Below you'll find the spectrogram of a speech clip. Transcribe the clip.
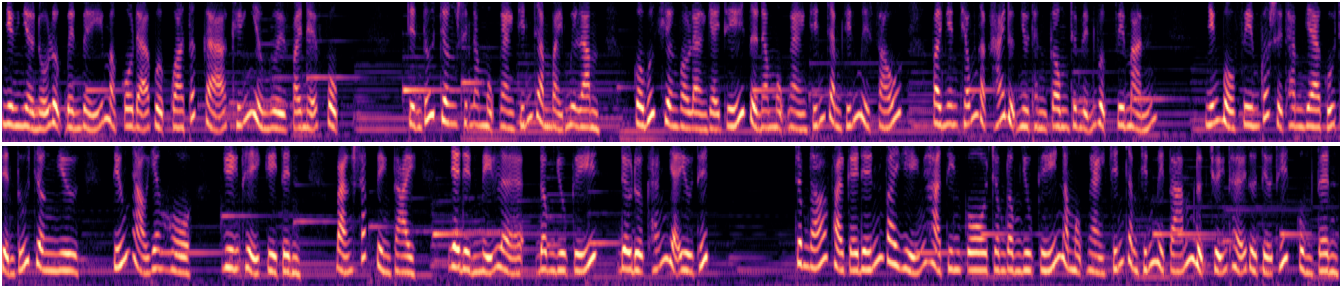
nhưng nhờ nỗ lực bền bỉ mà cô đã vượt qua tất cả khiến nhiều người phải nể phục. Trịnh Tú Trân sinh năm 1975, cô bước chân vào làng giải trí từ năm 1996 và nhanh chóng gặt hái được nhiều thành công trong lĩnh vực phim ảnh. Những bộ phim có sự tham gia của Trịnh Tú Trân như Tiếu ngạo giang hồ, Duyên thị kỳ tình, Bản sắc tiền tài, Gia đình mỹ lệ, Đông du ký đều được khán giả yêu thích. Trong đó phải kể đến vai diễn Hà Thiên Cô trong Đông Du Ký năm 1998 được chuyển thể từ tiểu thuyết cùng tên.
